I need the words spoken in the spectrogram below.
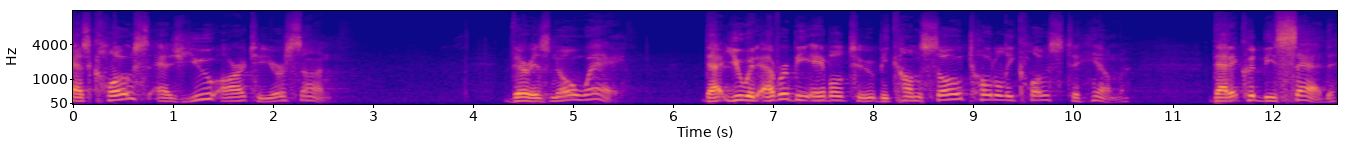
As close as you are to your son, there is no way that you would ever be able to become so totally close to him that it could be said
